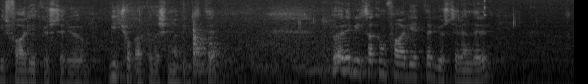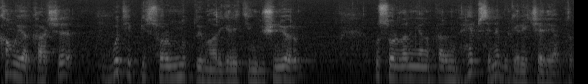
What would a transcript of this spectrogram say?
bir faaliyet gösteriyorum. Birçok arkadaşımla birlikte. Böyle bir takım faaliyetler gösterenlerin kamuya karşı bu tip bir sorumluluk duymaları gerektiğini düşünüyorum. Bu soruların yanıtlarının hepsini bu gerekçeyle yaptım.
